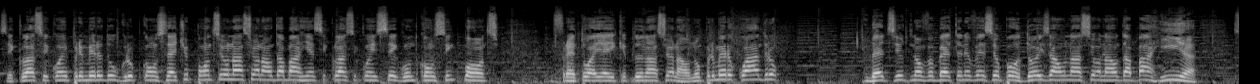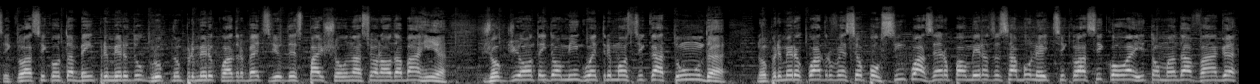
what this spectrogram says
Se classificou em primeiro do grupo com 7 pontos e o Nacional da Barrinha se classificou em segundo com 5 pontos. Enfrentou aí a equipe do Nacional. No primeiro quadro, Betzil de Nova Betânia venceu por 2 a 1 Nacional da Barrinha. Se classificou também em primeiro do grupo. No primeiro quadro, Betzil despachou o Nacional da Barrinha. Jogo de ontem, domingo, entre Montes Catunda. No primeiro quadro, venceu por 5 a 0 Palmeiras do Sabonete. Se classificou aí, tomando a vaga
